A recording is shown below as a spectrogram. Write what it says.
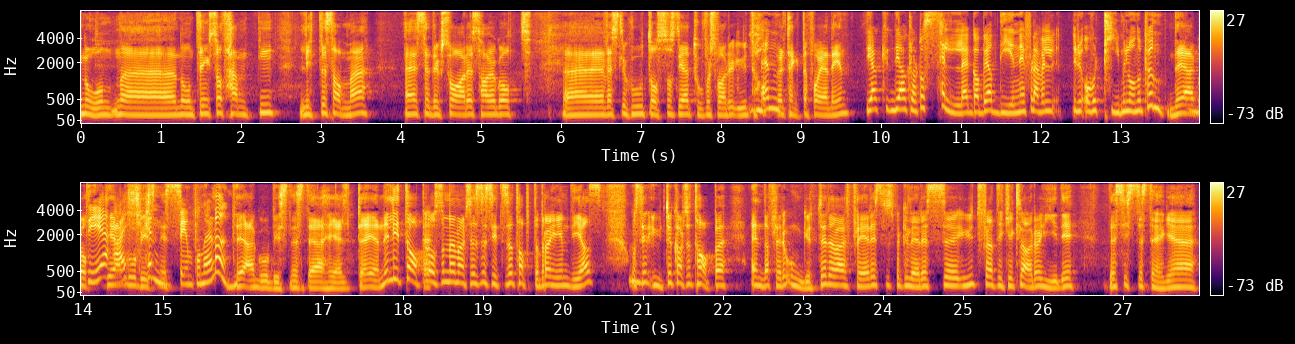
noen, noen ting. Southampton, litt det samme. Cedric Suárez har jo gått. Uh, Wesley Hoot også, så de er to forsvarere ut. Hadde vel tenkt å få en inn. De har, de har, klart å selge Gabbiadini for det er vel over 10 millioner pund. Det er, godt, det det er, er kjempeimponerende! Det er god business, det er helt enig. Litt taper også med Manchester City, som tapte Brahim Diaz. Og ser ut til kanskje tape enda flere unggutter. Det er flere som spekuleres eh, ut for at de ikke klarer å gi dem det siste steget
